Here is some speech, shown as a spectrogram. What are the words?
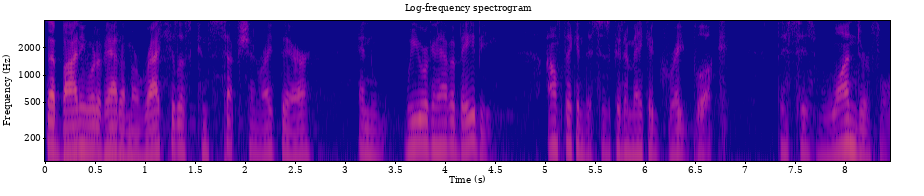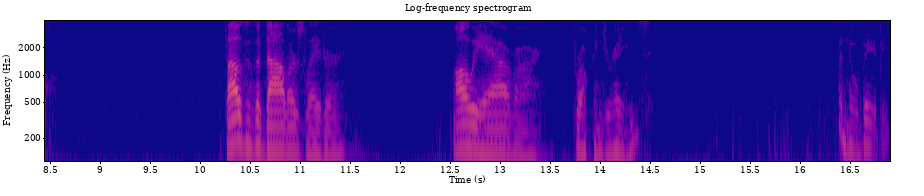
that Bonnie would have had a miraculous conception right there, and we were going to have a baby. I'm thinking this is going to make a great book. This is wonderful. Thousands of dollars later, all we have are broken dreams, but no baby.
